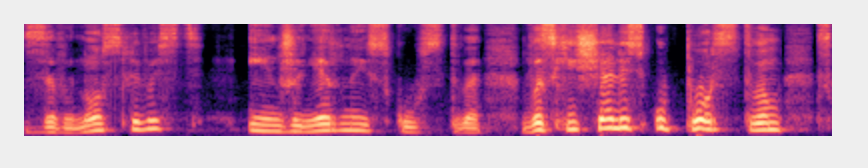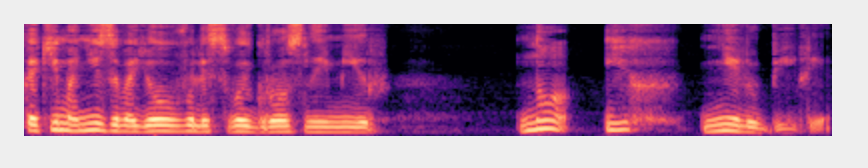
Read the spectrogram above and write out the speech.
за выносливость, и инженерное искусство, восхищались упорством, с каким они завоевывали свой грозный мир. Но их не любили,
